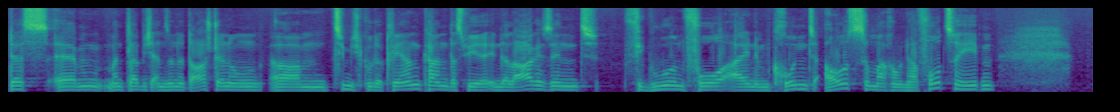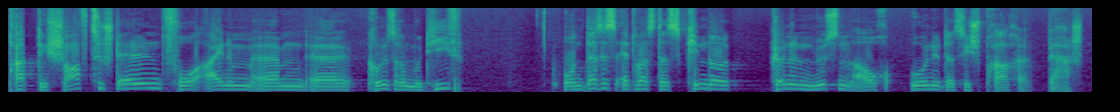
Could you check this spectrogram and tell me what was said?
das ähm, man, glaube ich, an so einer Darstellung ähm, ziemlich gut erklären kann, dass wir in der Lage sind, Figuren vor einem Grund auszumachen und hervorzuheben, praktisch scharf zu stellen vor einem ähm, äh, größeren Motiv. Und das ist etwas, das Kinder können müssen, auch ohne dass sie Sprache beherrschen.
